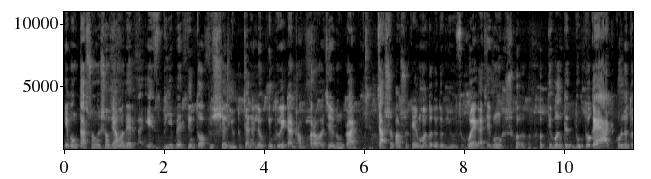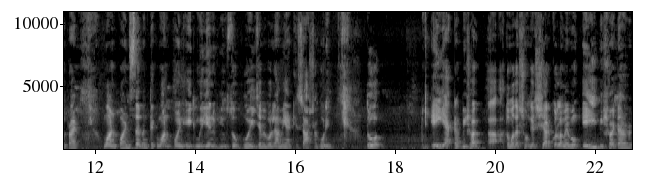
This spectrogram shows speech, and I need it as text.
এবং তার সঙ্গে সঙ্গে আমাদের এসবিএফ এর কিন্তু অফিসিয়াল ইউটিউব চ্যানেলেও কিন্তু এটা ড্রপ করা হয়েছে এবং প্রায় চারশো পাঁচশো কে মতো কিন্তু ভিউজ হয়ে গেছে এবং সত্যি বলতে দুটোকে অ্যাড করলে তো প্রায় ওয়ান পয়েন্ট সেভেন থেকে one point eight million views তো হয়েই যাবে বলে আমি অ্যাটলিস্ট আশা করি। তো এই একটা বিষয় তোমাদের সঙ্গে শেয়ার করলাম এবং এই বিষয়টার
